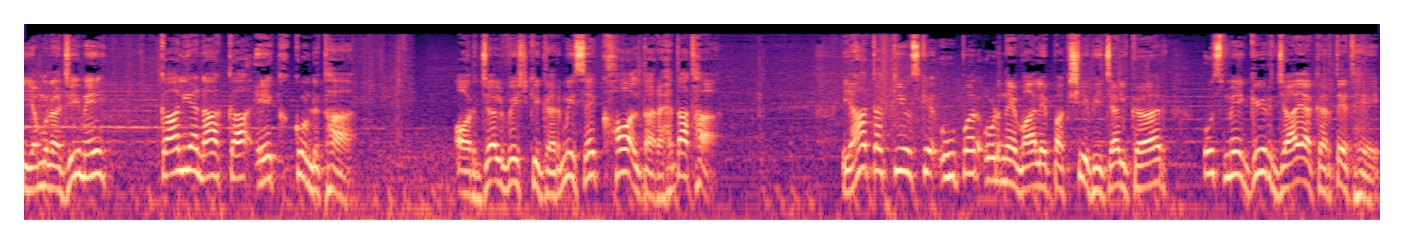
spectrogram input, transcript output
यमुना जी में कालिया नाग का एक कुंड था और जल विष की गर्मी से खोलता रहता था। यहाँ तक कि उसके ऊपर उड़ने वाले पक्षी भी जलकर उसमें गिर जाया करते थे।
